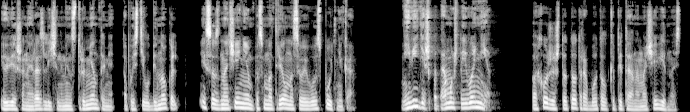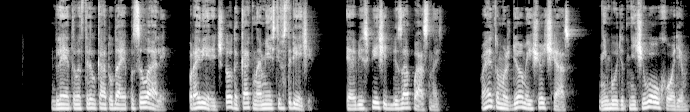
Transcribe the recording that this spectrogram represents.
и увешанный различными инструментами, опустил бинокль и со значением посмотрел на своего спутника. «Не видишь, потому что его нет». Похоже, что тот работал капитаном очевидность. «Для этого стрелка туда и посылали. Проверить что да как на месте встречи. И обеспечить безопасность. Поэтому ждем еще час. Не будет ничего, уходим».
